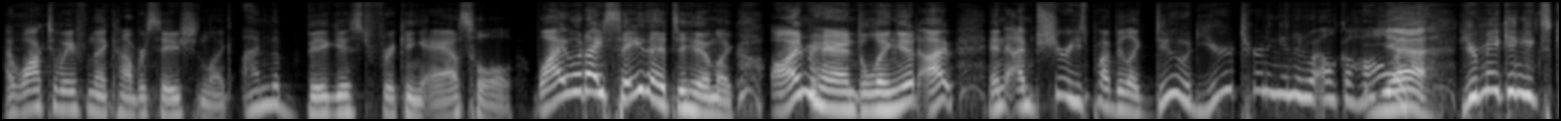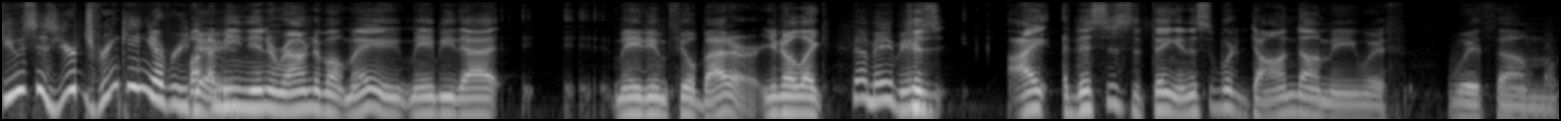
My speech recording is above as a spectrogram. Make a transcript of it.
I walked away from that conversation like I'm the biggest freaking asshole. Why would I say that to him? Like I'm handling it. I and I'm sure he's probably like, dude, you're turning into an alcoholic. Yeah. You're making excuses. You're drinking every day. But I mean, in a roundabout way, maybe that made him feel better. You know, like yeah, maybe. because I this is the thing, and this is what dawned on me with with um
